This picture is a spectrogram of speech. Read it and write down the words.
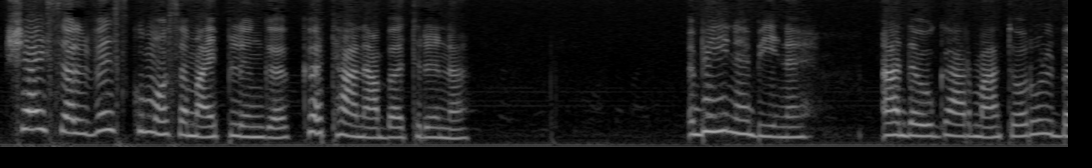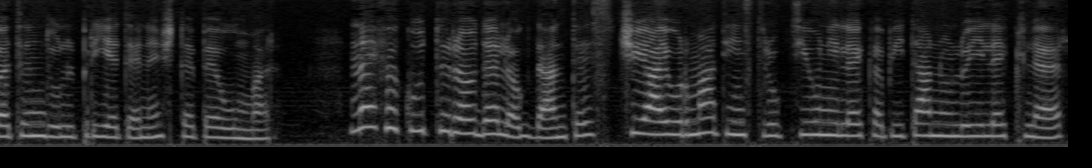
și ai să-l vezi cum o să mai plângă, cătana bătrână. Bine, bine, adăugă armatorul bătându-l prietenește pe umăr. N-ai făcut rău deloc, Dantes, ci ai urmat instrucțiunile capitanului Leclerc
